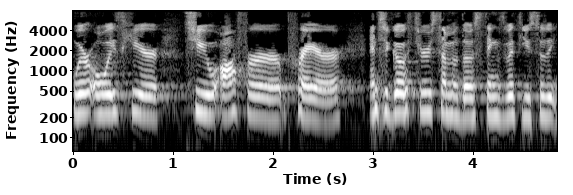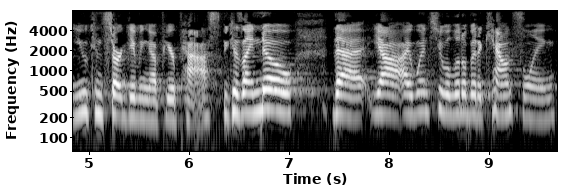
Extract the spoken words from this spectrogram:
we're always here to offer prayer and to go through some of those things with you so that you can start giving up your past. Because I know that, yeah, I went to a little bit of counseling,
